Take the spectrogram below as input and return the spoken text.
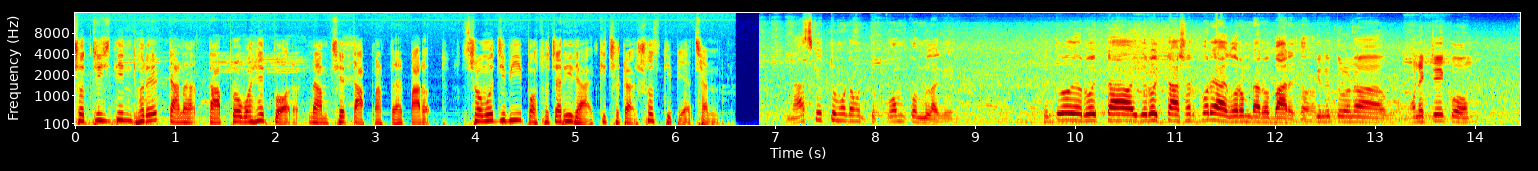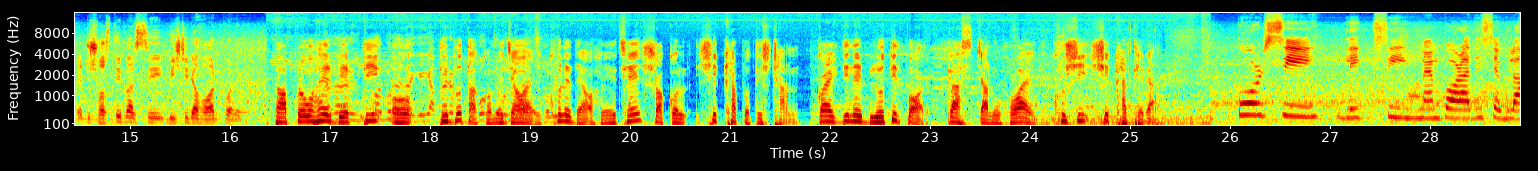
ছত্রিশ দিন ধরে টানা তাপপ্রবাহের পর নামছে তাপমাত্রার পারদ। শ্রমজীবী পথচারীরা কিছুটা স্বস্তি পেয়েছেন। না আজকে একটু মোটামুটি কম কম লাগে। কিন্তু রোদটা ওই যে রোদটা আসার পরে আর গরমটা আরও বাড়ে তো কিন্তু তুলনা অনেকটাই কম একটু স্বস্তি পাচ্ছি বৃষ্টিটা হওয়ার পরে। তাপপ্রবাহের ব্যক্তি ও তীব্রতা কমে যাওয়ায় খুলে দেওয়া হয়েছে সকল শিক্ষা প্রতিষ্ঠান। কয়েকদিনের বিরতির পর ক্লাস চালু হওয়ায় খুশি শিক্ষার্থীরা। পড়ছি লিখছি ম্যাম পড়া দিচ্ছে এগুলা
